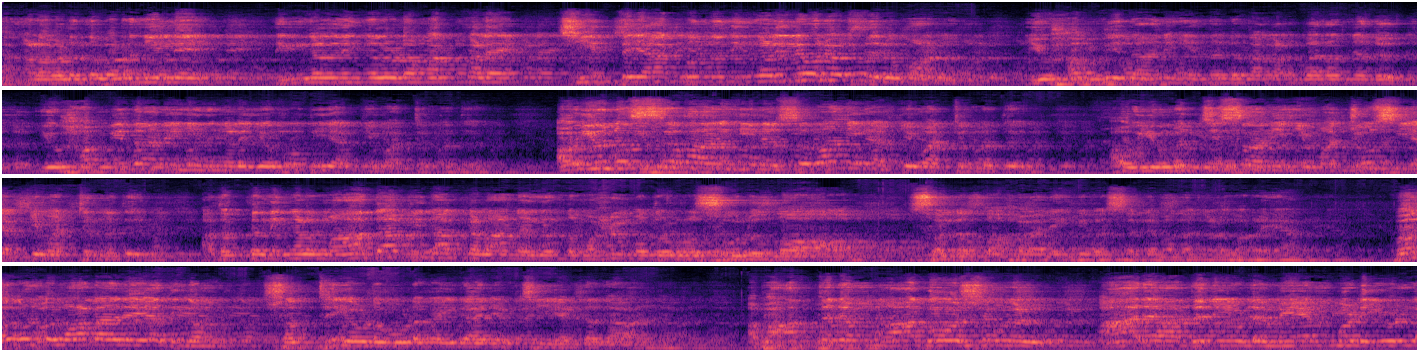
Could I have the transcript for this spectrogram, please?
തങ്ങൾ അവിടുന്ന് പറഞ്ഞില്ലേ നിങ്ങൾ നിങ്ങളുടെ മക്കളെ ചീത്തയാക്കുന്ന നിങ്ങളിൽ ഓരോരുത്തരുമാണ്. യുഹബിദാനി എന്നിട്ട് തങ്ങൾ പറഞ്ഞത് യുഹബിദാനി നിങ്ങളെ യഹൂദിയാക്കി മാറ്റുന്നത്. നസ്റാനിയാക്കി മാറ്റുന്നത് ഔ യുമജ്ജിസാനിഹി മജൂസിയാക്കി മാറ്റുന്നത്. അതൊക്കെ നിങ്ങൾ മാതാപിതാക്കളാണ് എന്ന് മുഹമ്മദ് അലൈഹി വസല്ലം തങ്ങൾ പറയാം. അപ്പൊ അതുകൊണ്ട് വളരെയധികം ശ്രദ്ധയോടുകൂടെ കൈകാര്യം ചെയ്യേണ്ടതാണ്. അപ്പൊ അത്തരം ആഘോഷങ്ങൾ ആരാധനയുടെ മേമ്പടിയുള്ള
